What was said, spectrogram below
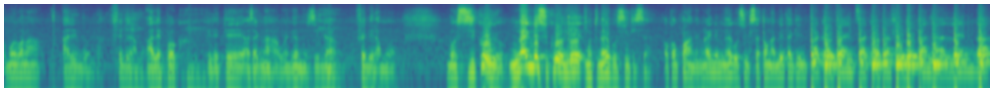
omoi wana ali mbonda fait de l'amour. À l'époque il était azalaki na wenge musika fait de l'amour bon sikoyo ngai nde sikoyo nde moto naye kosukisa. Ocomprendre ngai nde naye kosukisa ntango nabetaki ntaka ve ntaka ve filotani alenda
